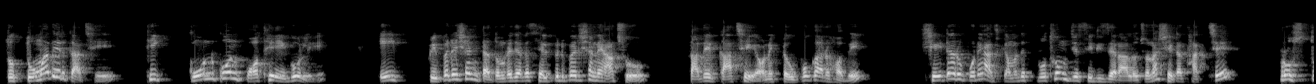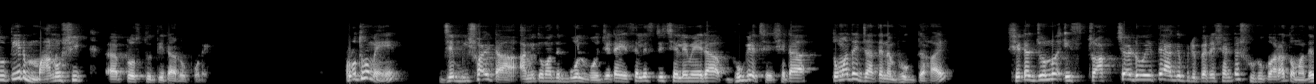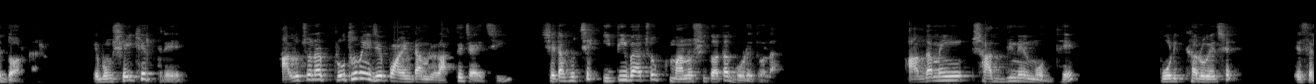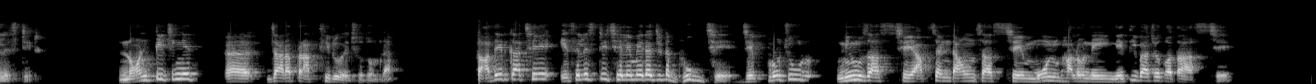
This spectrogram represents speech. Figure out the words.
তো তোমাদের কাছে ঠিক কোন কোন পথে এগোলে এই প্রিপারেশনটা তোমরা যারা সেলফ প্রিপারেশনে আছো, তাদের কাছে অনেকটা উপকার হবে। সেটার উপরে আজকে আমাদের প্রথম যে সিরিজের আলোচনা, সেটা থাকছে প্রস্তুতির মানসিক প্রস্তুতিটার উপরে। প্রথমে যে বিষয়টা আমি তোমাদের বলব, যেটা এসএলএসটি ছেলেমেয়েরা ভুগেছে, সেটা তোমাদের যাতে না ভুগতে হয়, সেটার জন্য এই স্ট্রাকচার্ড ওয়েতে আগে প্রিপারেশনটা শুরু করা তোমাদের দরকার। এবং সেই ক্ষেত্রে আলোচনার প্রথমেই যে পয়েন্ট আমরা রাখতে চাইছি, সেটা হচ্ছে ইতিবাচক মানসিকতা গড়ে তোলা। আগামী সাত দিনের মধ্যে পরীক্ষা রয়েছে এসএলএসটির নন টিচিং এর যারা প্রার্থী রয়েছে তোমরা তাদের কাছে এসএলএসটি ছেলেমেয়েরা যেটা ভুগছে, যে প্রচুর নিউজ আসছে আপস অ্যান্ড ডাউনস আসছে, মন ভালো নেই, নেতিবাচকতা আসছে,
